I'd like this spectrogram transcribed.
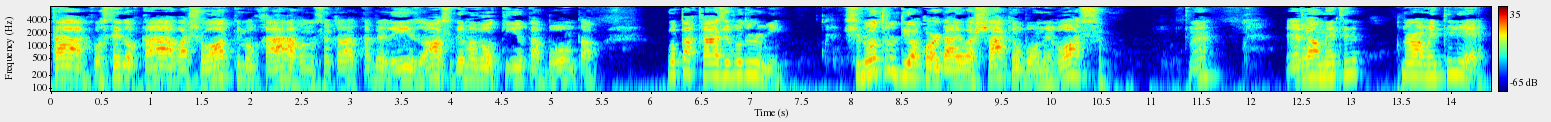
tá, gostei do carro, acho ótimo o carro, não sei o que lá, tá beleza. Nossa, dei uma voltinha, tá bom tal. Vou para casa e vou dormir. Se no outro dia eu acordar eu achar que é um bom negócio, né? É realmente, normalmente ele é.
